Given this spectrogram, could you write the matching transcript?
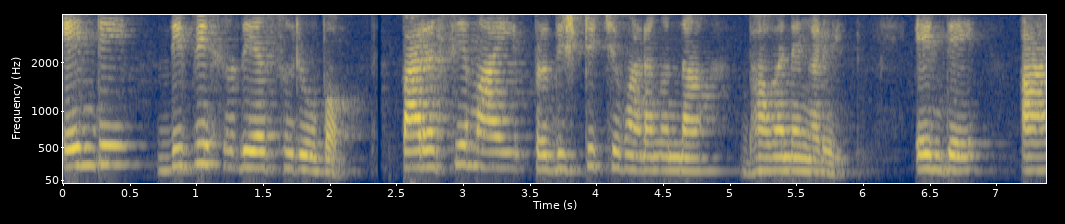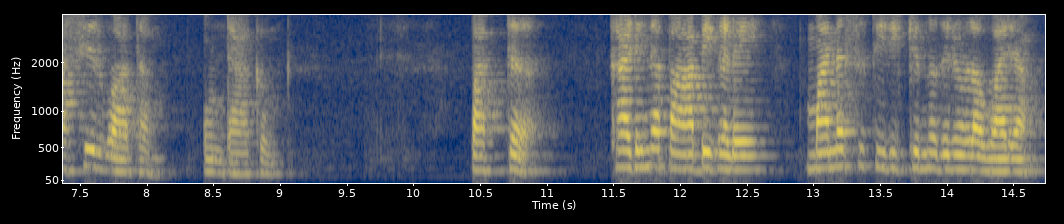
എന്റെ ദിവ്യഹൃദയ സ്വരൂപം പരസ്യമായി പ്രതിഷ്ഠിച്ചു വണങ്ങുന്ന ഭവനങ്ങളിൽ എന്റെ ആശീർവാദം ഉണ്ടാകും. പത്ത്. കഠിന പാപികളെ മനസ്സ് തിരിക്കുന്നതിനുള്ള വരം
